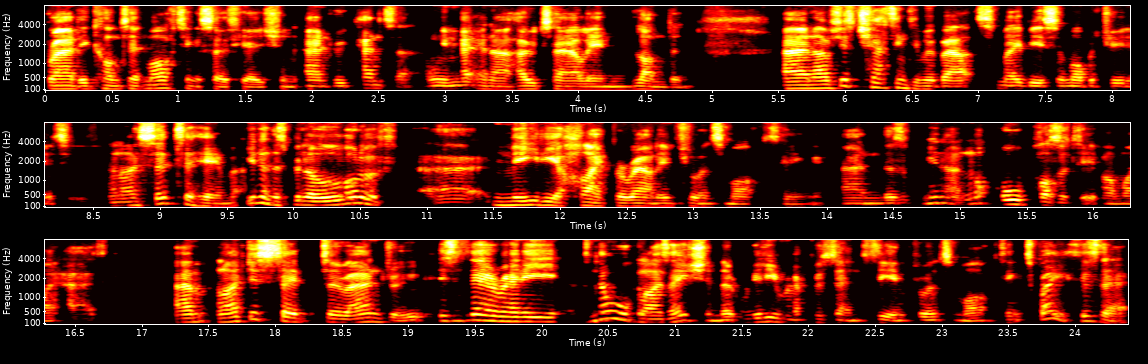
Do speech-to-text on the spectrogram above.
Branded Content Marketing Association, Andrew Canter, and we met in a hotel in London. And I was just chatting to him about maybe some opportunities. And I said to him, you know, there's been a lot of uh, media hype around influence marketing, and there's, you know, not all positive, I might add. Um, and I just said to Andrew, is there any, there's no organization that really represents the influencer marketing space, is there?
